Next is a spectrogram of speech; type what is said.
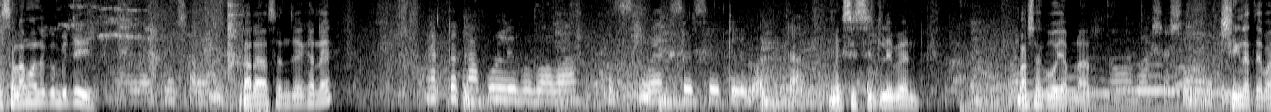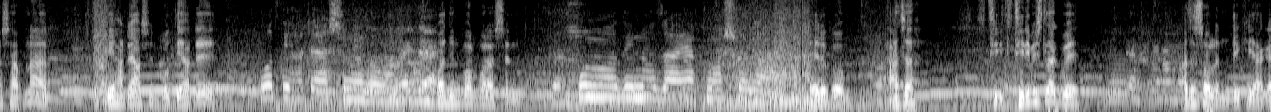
আসসালামু আলাইকুম বিটি। তারা আছেন যে এখানে? একটা কাপড় নিব বাবা। ম্যাক্সের সেট নিব একটা। ম্যাক্সি সিট নেবেন বাসা কই আপনার? আমার বাসা সিংনাতে বাসা আপনার? এই হাটে আসেন প্রতি হাটে প্রতি হাটে আসি না বাবা। কদিন পর পর আসেন? পনেরো দিনও যায় এক মাসও যায়। এরকম? আচ্ছা থ্রি পিস লাগবে? আচ্ছা চলেন দেখি আগে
